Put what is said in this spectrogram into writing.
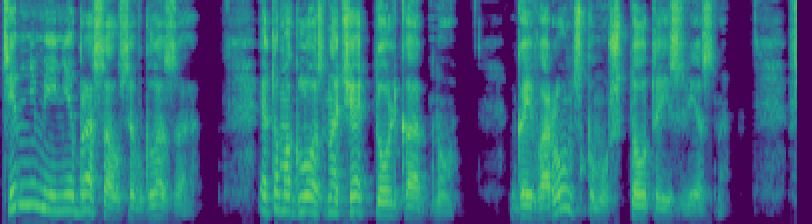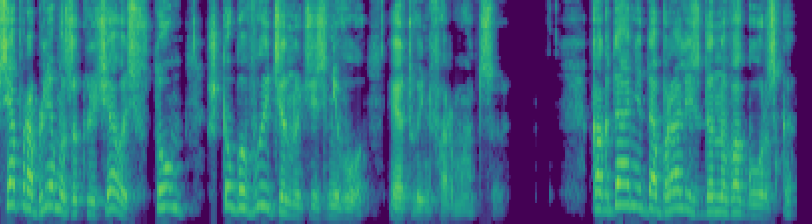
тем не менее бросался в глаза. Это могло означать только одно – Гайворонскому что-то известно. Вся проблема заключалась в том, чтобы вытянуть из него эту информацию. Когда они добрались до Новогорска,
